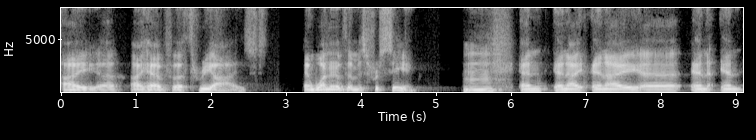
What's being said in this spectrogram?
"I uh, I have uh, three eyes, and one of them is for seeing." Mm. And and I and I uh, and and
